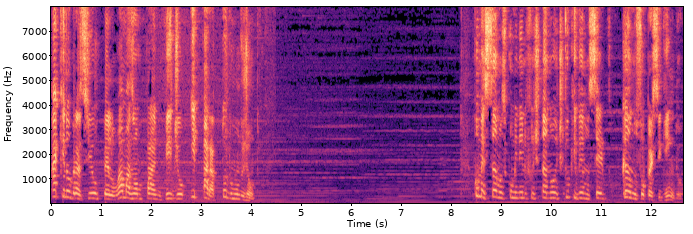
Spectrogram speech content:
aqui no Brasil pelo Amazon Prime Video e para todo mundo junto. Começamos com o menino fugindo da noite do que vemos ser vulcanos o perseguindo.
